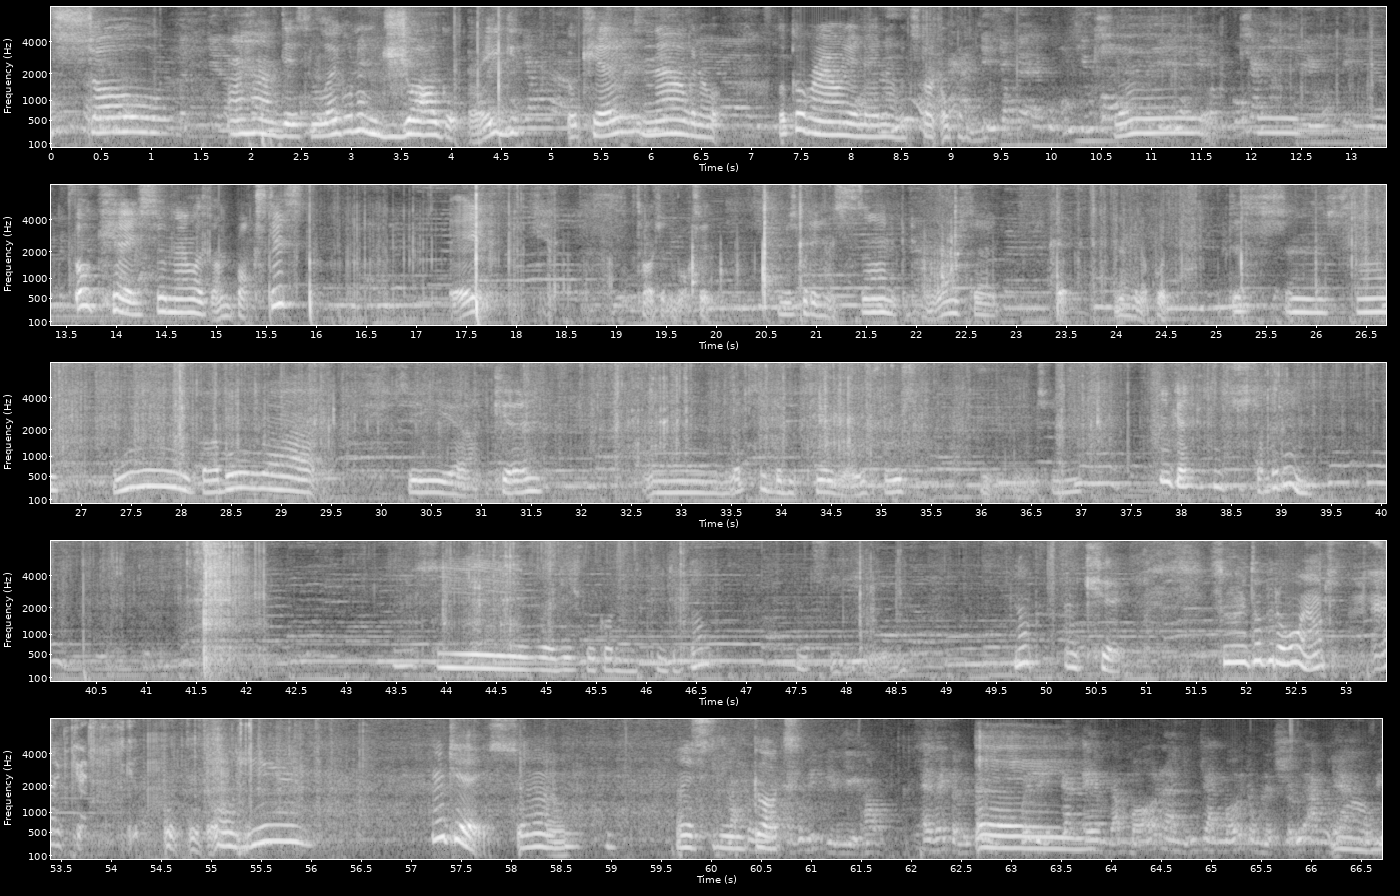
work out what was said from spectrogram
So I have this Lego Ninjago egg. Okay, now I'm gonna look around and then I'm gonna start opening. Okay, okay. Okay, so now let's unbox this. Hey, start to unbox it. I'm just put it in the sun and one side. Okay, and I'm gonna put this inside. Ooh, bubble wrap. Yeah, okay. Um, let's see the material first. Okay, let's just dump it in. Let's see if I just forgot my painted dump. Let's see here. Nope. Okay. So I dump it all out. Okay. Put this all here. Okay, so see we got của Wow.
